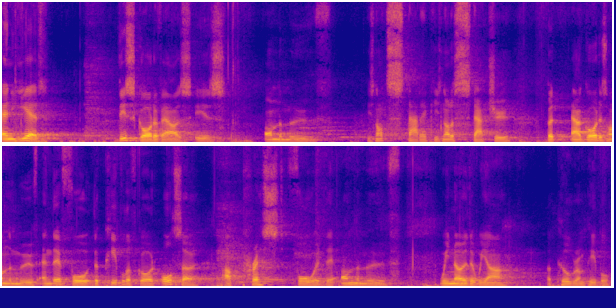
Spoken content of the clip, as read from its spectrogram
And yet, this God of ours is on the move. He's not static, he's not a statue, but our God is on the move, and therefore the people of God also are pressed forward. They're on the move. We know that we are a pilgrim people.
